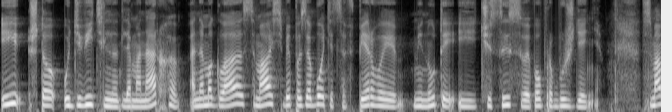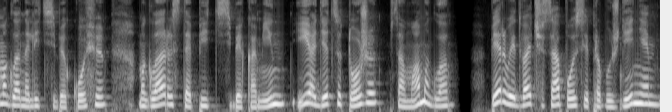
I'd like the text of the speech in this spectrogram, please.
и, что удивительно для монарха, она могла сама о себе позаботиться в первые минуты и часы своего пробуждения. Сама могла налить себе кофе, могла растопить себе камин и одеться тоже сама могла. Первые два часа после пробуждения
